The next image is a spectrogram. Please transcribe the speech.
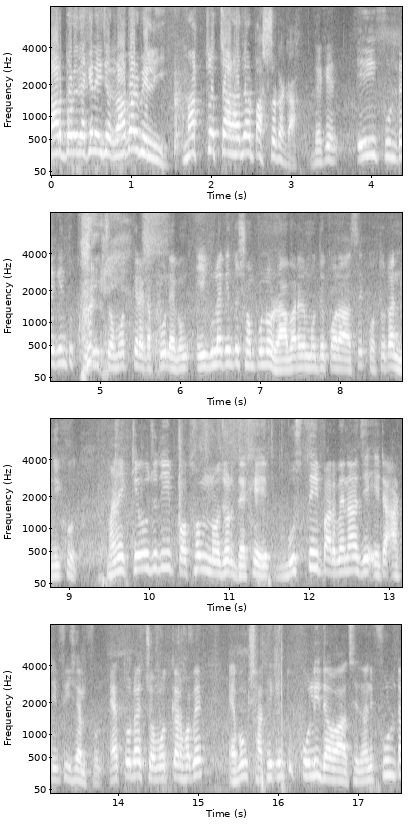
তারপরে দেখেন এই যে রাবার বেলি মাত্র চার হাজার পাঁচশো টাকা। দেখেন এই ফুলটা কিন্তু খুবই চমৎকার একটা ফুল এবং এইগুলা কিন্তু সম্পূর্ণ রাবারের মধ্যে করা আছে কতটা নিখুঁত। মানে কেউ যদি প্রথম নজর দেখে বুঝতেই পারবে না যে এটা আর্টিফিশিয়াল ফুল। এতটা চমৎকার হবে এবং সাথে কিন্তু কলি দেওয়া আছে। মানে ফুলটা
